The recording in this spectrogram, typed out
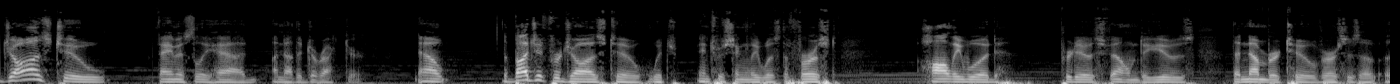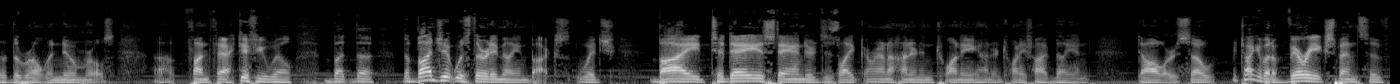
Jaws 2 famously had another director. Now, the budget for Jaws 2, which interestingly was the first Hollywood produced film to use the number 2 versus a, a, the Roman numerals. Uh, fun fact, if you will. But the, the budget was 30 million bucks, which by today's standards is like around 120 125 million dollars so we're talking about a very expensive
